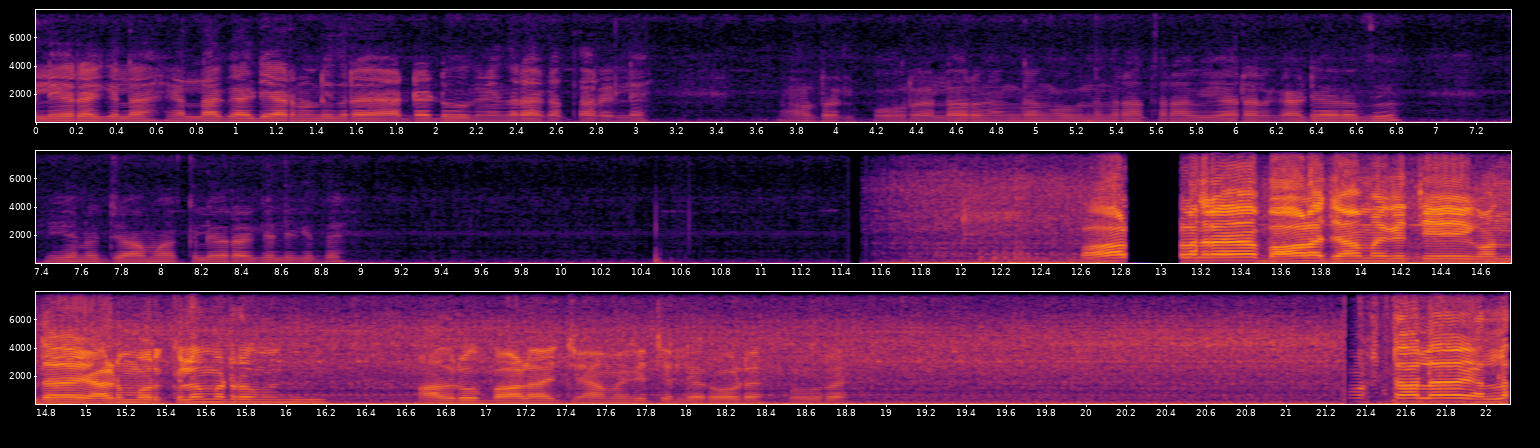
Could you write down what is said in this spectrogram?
ಕ್ಲಿಯರ್ ಆಗಿಲ್ಲ. ಎಲ್ಲ ಗಾಡಿ ಯಾರು ನೋಡಿದ್ರೆ ಅಡ್ಡಾಡಿ ಹೋಗಿ ನಿಂದ್ರಾಕತ್ತಾರ ಇಲ್ಲಿ. ನೋಡ್ರಿ ಇಲ್ಲಿ ಪೂರ ಎಲ್ಲರೂ ಹಂಗಂಗೆ ಹೋಗಿ ನಿಂದ್ರಾತಾರ ವಿ ಆರ್ ಅಲ್ಲಿ ಗಾಡಿ ಇರೋದು ಏನು ಜಾಮ ಕ್ಲಿಯರ್ ಆಗಿಲ್ಲಿಗಿದೆ? ಭಾಳ ಅಂದ್ರೆ ಭಾಳ ಜಾಮ್ ಆಗೈತಿ. ಈಗ ಒಂದು ಎರಡು ಮೂರು ಕಿಲೋಮೀಟ್ರ್ ಬಂದ್ವಿ ಆದರೂ ಭಾಳ ಜಾಮ್ ಆಗೈತಿ ಇಲ್ಲಿ ರೋಡ್ ಪೂರ. ಅಷ್ಟಲ್ಲ ಎಲ್ಲ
